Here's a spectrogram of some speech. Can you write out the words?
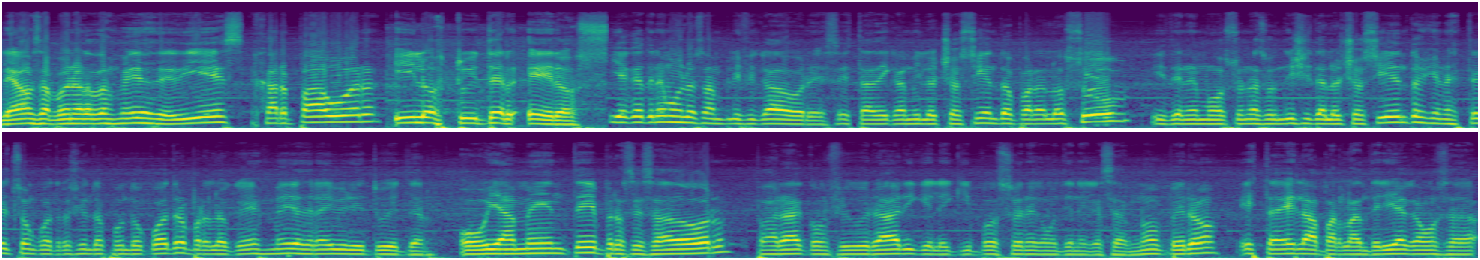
le vamos a poner dos medios de 10 Hard Power y los Twitter Eros. Y acá tenemos los amplificadores. Esta DK1800 para los sub. Y tenemos una Sound Digital 800 y una Stetson 400.4 para lo que es medios driver y Twitter. Obviamente procesador para configurar y que el equipo suene como tiene que ser, ¿no? Pero esta es la parlantería que vamos a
